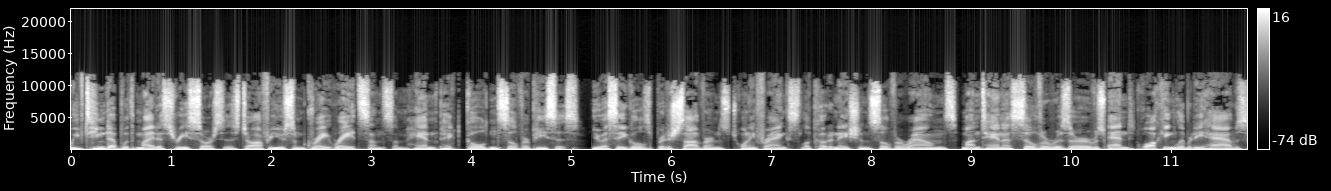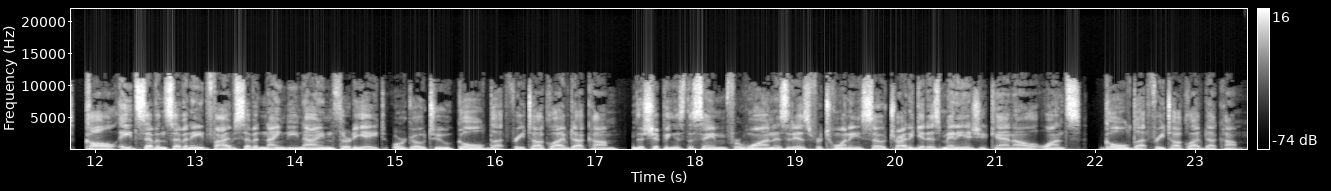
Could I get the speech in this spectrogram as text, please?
We've teamed up with Midas Resources to offer you some great rates on some hand-picked gold and silver pieces. U.S. Eagles, British Sovereigns, 20 francs, Lakota Nation silver rounds, Montana silver reserves, and Walking Liberty halves. Call 877-857-9938 or go to gold.freetalklive.com. The shipping is the same for one as it is for 20, so try to get as many as you can all at once. gold.freetalklive.com.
